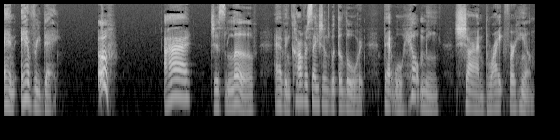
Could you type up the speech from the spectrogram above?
and every day. Oh, I just love having conversations with the Lord that will help me shine bright for Him.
